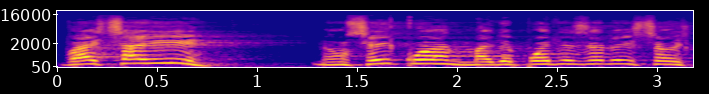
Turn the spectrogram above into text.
vai sair, não sei quando, mas depois das eleições.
